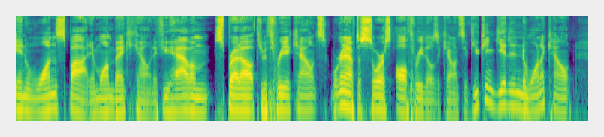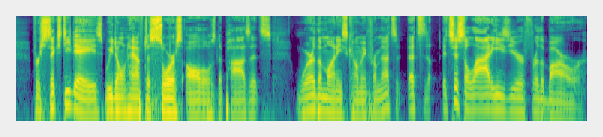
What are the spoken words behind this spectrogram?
in one spot in one bank account, if you have them spread out through three accounts, we're gonna have to source all three of those accounts. If you can get it into one account for 60 days, we don't have to source all those deposits where the money's coming from. That's that's it's just a lot easier for the borrower.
